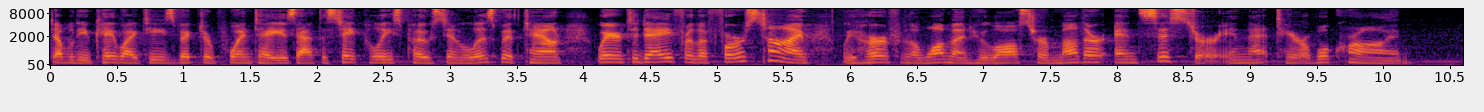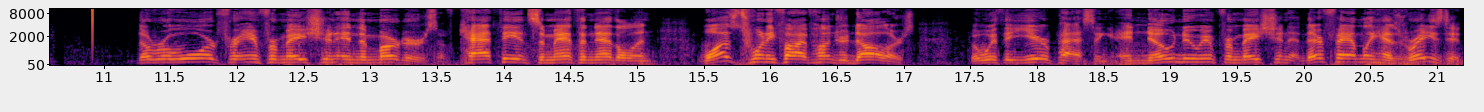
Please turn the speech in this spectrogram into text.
WKYT's Victor Puente is at the state police post in Elizabethtown, where today, for the first time, we heard from the woman who lost her mother and sister in that terrible crime. The reward for information in the murders of Kathy and Samantha Netherland was $2,500. But with a year passing and no new information, their family has raised it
